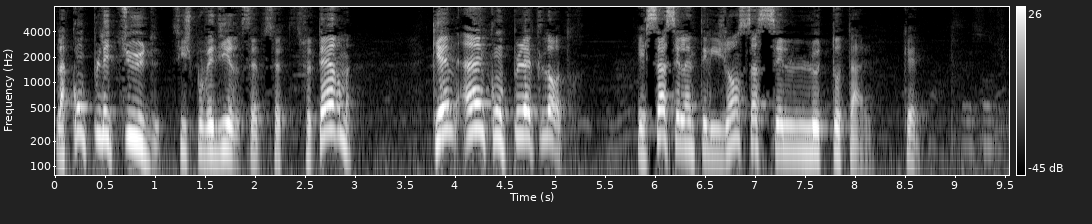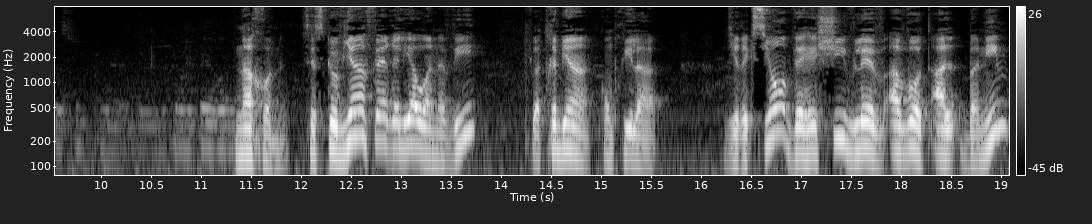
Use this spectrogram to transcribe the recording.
la complétude, si je pouvais dire ce terme, Ken, un complète l'autre. Et ça, c'est l'intelligence, ça, c'est le total. C'est ce que vient faire Eliyahu Hanavi. Tu as très bien compris la direction. Veheshiv lev avot al banim,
